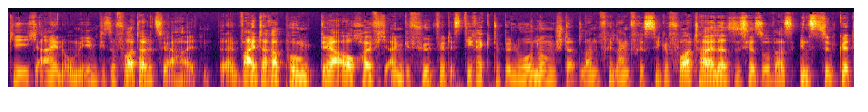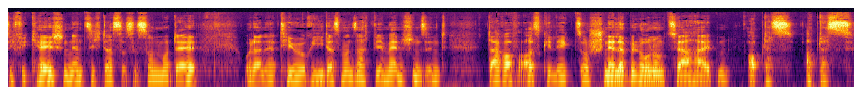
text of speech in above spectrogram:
gehe ich ein, um eben diese Vorteile zu erhalten. Ein weiterer Punkt, der auch häufig angeführt wird, ist direkte Belohnung statt langfristige Vorteile. Das ist ja sowas, Instant Gratification nennt sich das. Das ist so ein Modell oder eine Theorie, dass man sagt, wir Menschen sind darauf ausgelegt, so schnelle Belohnung zu erhalten. Ob das, ob das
